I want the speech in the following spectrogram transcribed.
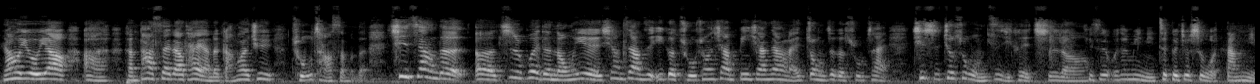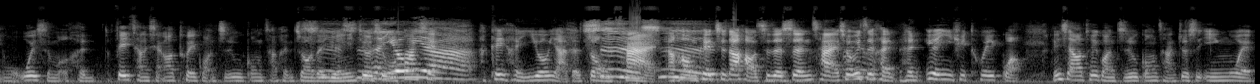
然后又要啊、呃、很怕晒到太阳的，赶快去除草什么的。其实这样的呃智慧的农业，像这样子一个橱窗，像冰箱这样来种这个蔬菜，其实就是我们自己可以吃的哦。其实维他命，你这个就是我当年我为什么很非常想要推广植物工厂很重要的原因，是是就是我发现可以很优雅的种菜，然后我们可以吃到好吃的生菜，所以我一直很很愿意去推广。很想要推广植物工厂，就是因为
